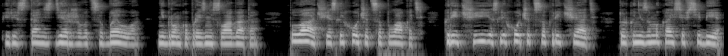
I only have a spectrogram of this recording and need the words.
«Перестань сдерживаться, Белла», — негромко произнесла Агата. «Плачь, если хочется плакать. Кричи, если хочется кричать. Только не замыкайся в себе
